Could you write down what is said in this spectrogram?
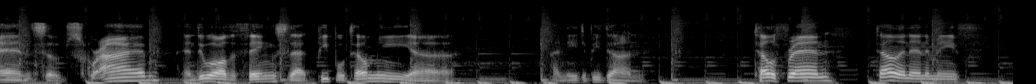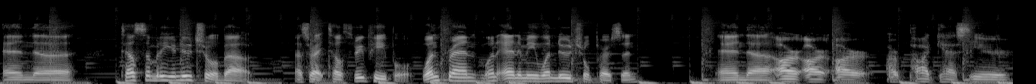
and subscribe and do all the things that people tell me uh, I need to be done. Tell a friend, tell an enemy, and uh, tell somebody you're neutral about. That's right. Tell three people: one friend, one enemy, one neutral person. And uh, our our our our podcast here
